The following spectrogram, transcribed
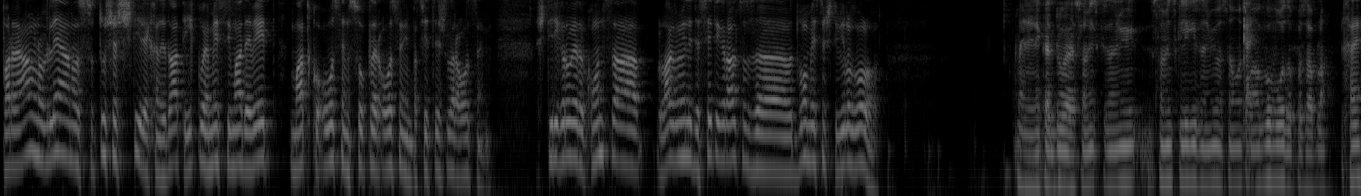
Pa realno gledano so tu še štiri kandidati, Iko je Messi ima 9, Matko 8, Sokler 8 in pa Svete Šler 8. Štiri kroge do konca, lahko bi imeli 10 igralcev z dvomestnim številom golov. Meni je nekaj drugega, slovenski, slovenski ligi zanimivo, samo Kaj? smo v vodo pozabila. Kaj?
